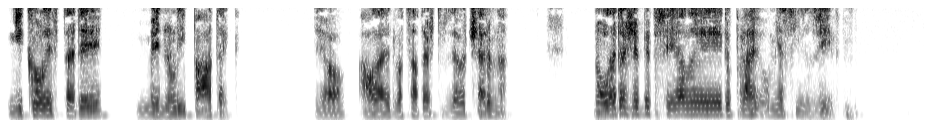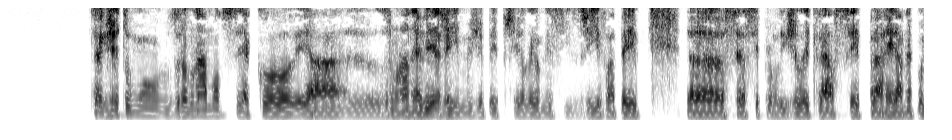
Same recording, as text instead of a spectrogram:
Nikoliv tedy minulý pátek, jo, ale 24. června. No leda, že by přijeli do Prahy o měsíc dřív. Takže tomu zrovna moc jako já eh, zrovna nevěřím, že by přijeli o měsíc dřív, aby uh, si asi prohlíželi krásy Prahy a nebo,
